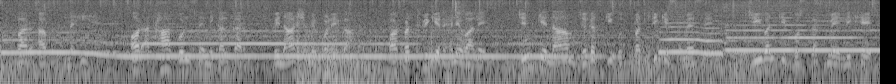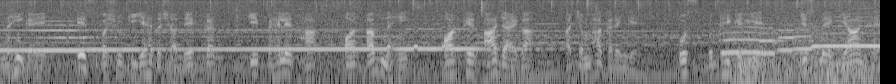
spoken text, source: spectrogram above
पर अब नहीं है और अथाह कुंड से निकलकर विनाश में पड़ेगा। और पृथ्वी के रहने वाले, जिनके नाम जगत की उत्पत्ति के समय से जीवन की पुस्तक में लिखे नहीं गए, इस पशु की यह दशा देखकर कि पहले था और अब नहीं और फिर आ जाएगा, अचंभा करेंगे। उस बुद्धि के लिए जिसमें ज्ञान है,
